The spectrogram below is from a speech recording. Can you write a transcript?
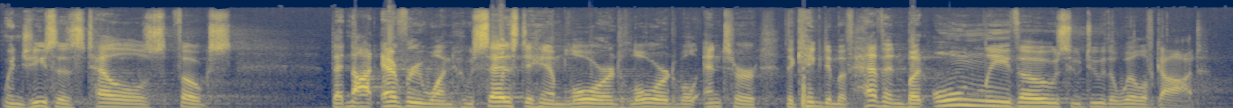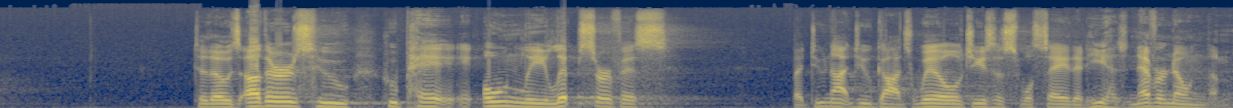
when Jesus tells folks that not everyone who says to him, Lord, Lord, will enter the kingdom of heaven, but only those who do the will of God. To those others who, who pay only lip service but do not do God's will, Jesus will say that he has never known them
